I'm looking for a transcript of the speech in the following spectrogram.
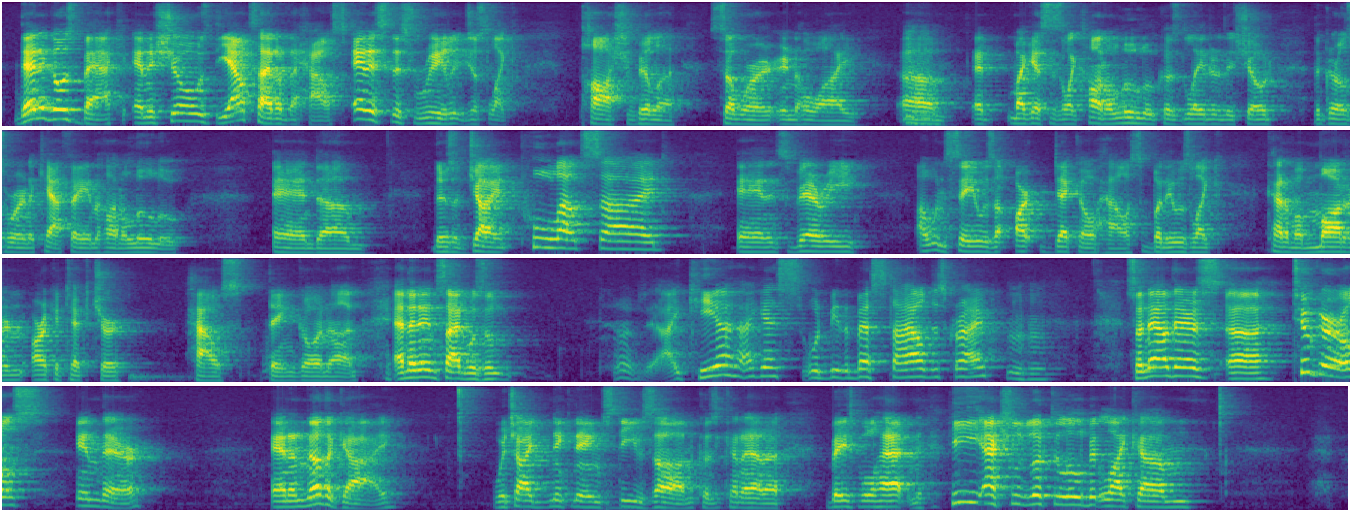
then it goes back and it shows the outside of the house, and it's this really just like posh villa somewhere in Hawaii. Um, and my guess is like Honolulu because later they showed the girls were in a cafe in Honolulu, and um, there's a giant pool outside, and it's very. I wouldn't say it was an Art Deco house, but it was like kind of a modern architecture house thing going on. And then inside was a IKEA, I guess would be the best style described. Mm-hmm. So now there's uh, two girls in there, and another guy, which I nicknamed Steve Zahn because he kind of had a baseball hat, and he actually looked a little bit like um,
